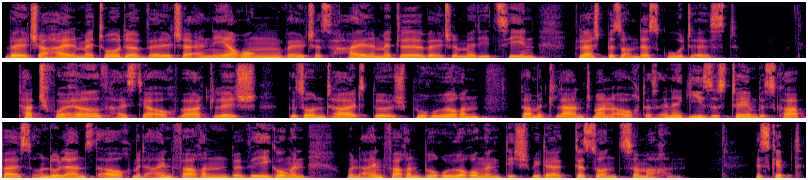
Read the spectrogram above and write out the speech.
welche Heilmethode, welche Ernährung, welches Heilmittel, welche Medizin vielleicht besonders gut ist. Touch for Health heißt ja auch wörtlich Gesundheit durch Berühren. Damit lernt man auch das Energiesystem des Körpers und du lernst auch mit einfachen Bewegungen und einfachen Berührungen dich wieder gesund zu machen. Es gibt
